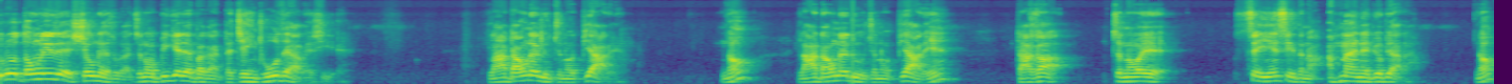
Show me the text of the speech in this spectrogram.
သူတို့340ရှုံးတယ်ဆိုတာကျွန်တော်ပြီးခဲ့တဲ့ဘက်ကတစ်ချိန်ထိုးစရာပဲရှိတယ်လာတောင်းတဲ့လူကျွန်တော်ပြတယ်နော်လာတောင်းတဲ့လူကိုကျွန်တော်ပြတယ်ဒါကကျွန်တော်ရဲ့စိတ်ရင်းစေတနာအမှန်နဲ့ပြောပြတာနော်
